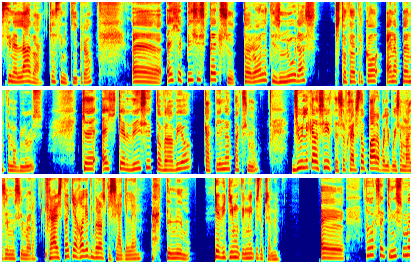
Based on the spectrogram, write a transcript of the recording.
στην Ελλάδα και στην Κύπρο. Ε, έχει επίσης παίξει το ρόλο της Νούρας στο θεατρικό Ένα Πένθυμο Blues και έχει κερδίσει το βραβείο Κατίνα Παξιμού. Τζούλη, καλώς ήρθες. Ευχαριστώ πάρα πολύ που είσαι μαζί μου σήμερα. Ευχαριστώ και εγώ για την πρόσκληση, Άγγελε. Τιμή μου. Και δική μου τιμή, πίστεψέ με. Ε, θέλω να ξεκινήσουμε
